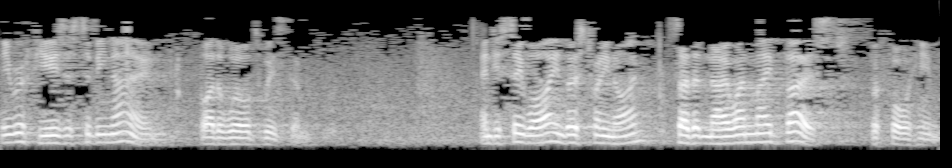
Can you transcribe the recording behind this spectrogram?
He refuses to be known by the world's wisdom. And you see why in verse 29? So that no one may boast before him.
